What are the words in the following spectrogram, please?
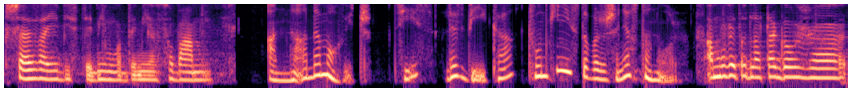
przezajebistymi młodymi osobami. Anna Adamowicz, cis, lesbijka, członkini Stowarzyszenia Stonewall. A mówię to dlatego, że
